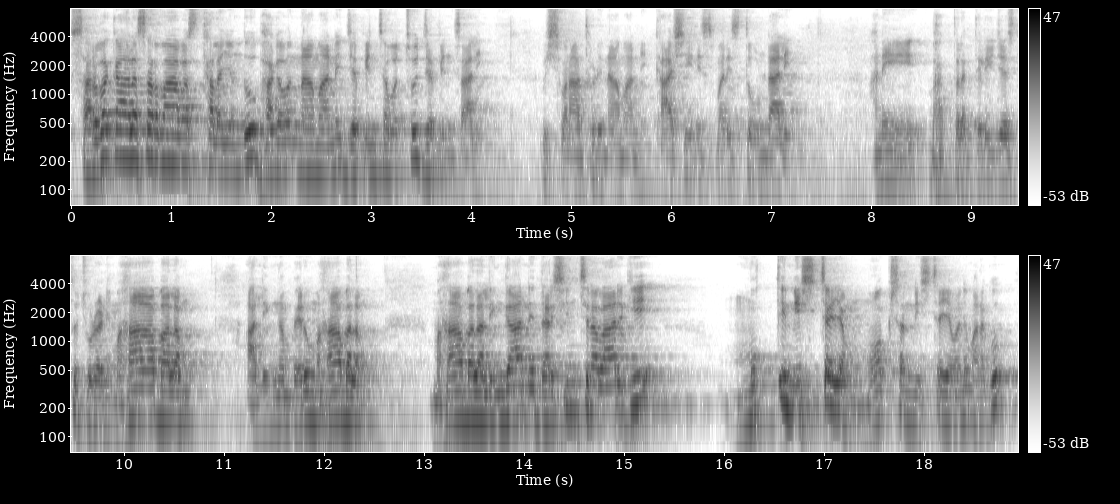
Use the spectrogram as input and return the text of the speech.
సర్వకాల సర్వావస్థల యందు భగవన్నామాన్ని జపించవచ్చు జపించాలి. విశ్వనాథుడి నామాన్ని కాశీని స్మరిస్తూ ఉండాలి. అని భక్తులకు తెలియజేస్తూ చూడండి మహాబలం. ఆ లింగం పేరు మహాబలం. మహాబల లింగాన్ని దర్శించిన వారికి ముక్తి నిశ్చయం మోక్ష నిశ్చయం అని మనకు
